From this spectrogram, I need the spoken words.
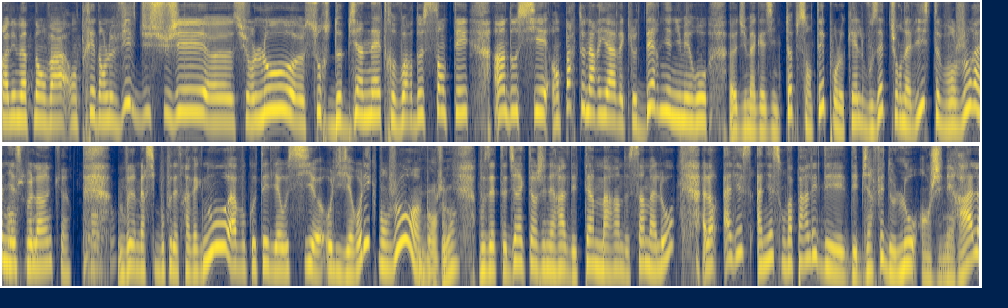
Allez, maintenant, on va entrer dans le vif du sujet euh, sur l'eau, euh, source de bien-être, voire de santé. Un dossier en partenariat avec le dernier numéro euh, du magazine Top Santé pour lequel vous êtes journaliste. Bonjour Agnès Pelinck. Merci beaucoup d'être avec nous. À vos côtés, il y a aussi Olivier Rolic. Bonjour. Bonjour. Vous êtes directeur général des thermes marins de Saint-Malo. Alors Agnès, Agnès, on va parler des, des bienfaits de l'eau en général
